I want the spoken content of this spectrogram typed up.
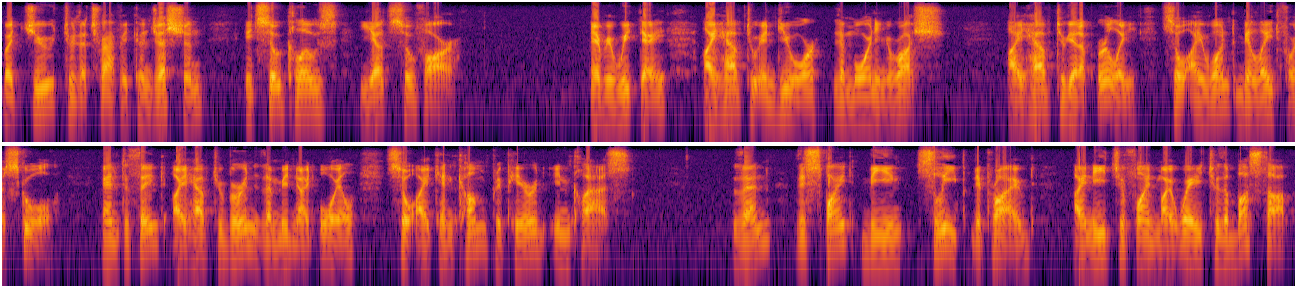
But due to the traffic congestion, it's so close yet so far. Every weekday, I have to endure the morning rush. I have to get up early so I won't be late for school and to think I have to burn the midnight oil so I can come prepared in class. Then, despite being sleep deprived, I need to find my way to the bus stop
